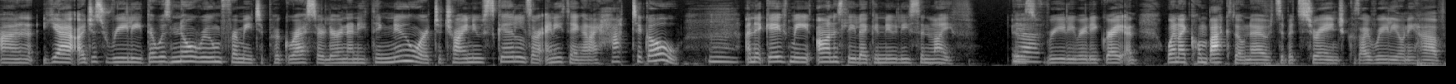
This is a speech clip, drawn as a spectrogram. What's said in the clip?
and yeah, I just really, there was no room for me to progress or learn anything new or to try new skills or anything. And I had to go. And it gave me, honestly, like a new lease in life. It Yeah. was really, really great. And when I come back, though, now it's a bit strange because I really only have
